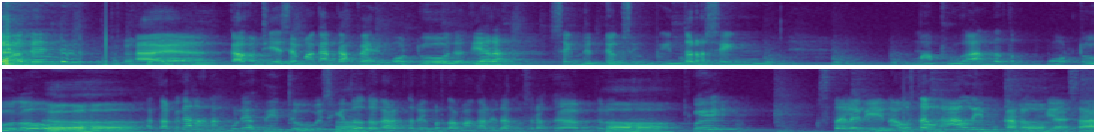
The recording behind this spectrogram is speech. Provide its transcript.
berarti. Ah, ya. Kalau di SMA kan kabeh padha. Dadi ora sing dendeng, sing pinter, sing mabukan tetep padha to. Ah, tapi kan anak kuliah beda. Wis gitu to karakternya pertama kali rambut seragam terus. Heeh. Kuwi style ini, nah, aku style ngalim kata biasa.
